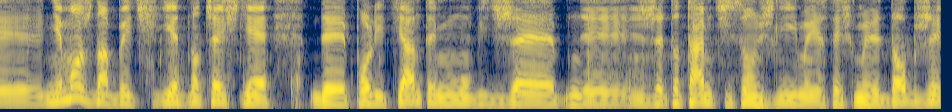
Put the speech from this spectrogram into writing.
E, e, nie można być jednocześnie policjantem i mówić, że, że to tamci są źli, my jesteśmy dobrzy.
